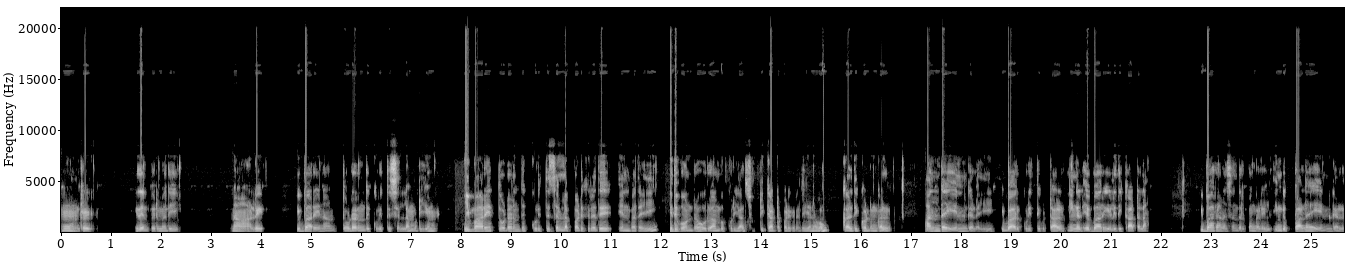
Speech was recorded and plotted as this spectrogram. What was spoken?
மூன்று. இதன் பெறுமதி நாலு. இவ்வாறே நான் தொடர்ந்து குறித்து செல்ல முடியும். இவ்வாறே தொடர்ந்து குறித்து செல்லப்படுகிறது என்பதை இது போன்ற ஒரு அம்புக்குறியால் சுட்டிக்காட்டப்படுகிறது எனவும் கருதி கொள்ளுங்கள். அந்த எண்களை இவ்வாறு குறித்து விட்டால் நீங்கள் எவ்வாறு எழுதி காட்டலாம்? இவ்வாறான சந்தர்ப்பங்களில் இங்கு பல எண்கள்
